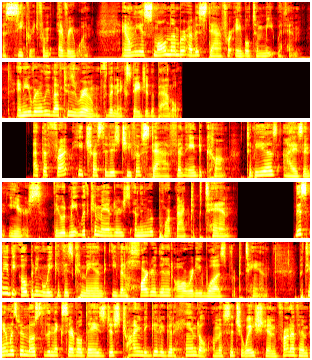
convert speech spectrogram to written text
a secret from everyone, and only a small number of his staff were able to meet with him, and he rarely left his room for the next stage of the battle. At the front, he trusted his chief of staff and aide de camp to be his eyes and ears. They would meet with commanders and then report back to Petain. This made the opening week of his command even harder than it already was for Petain. Petain would spend most of the next several days just trying to get a good handle on the situation in front of him,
